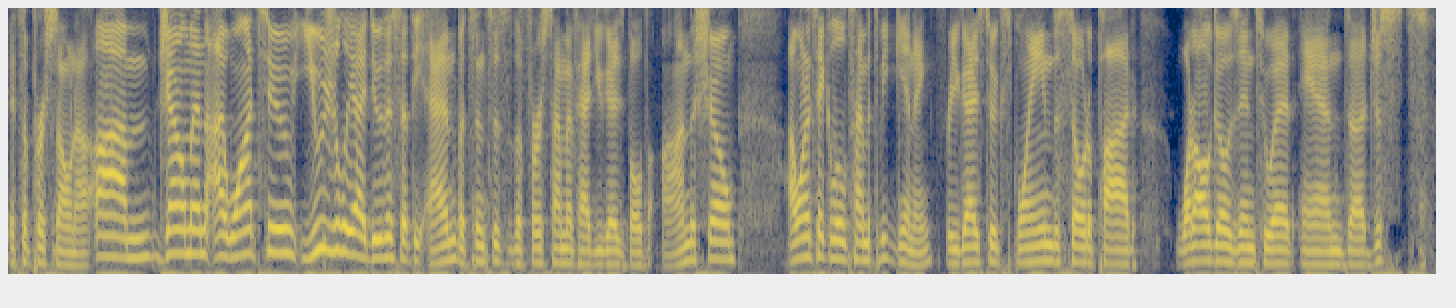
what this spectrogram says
It's a persona. Um, gentlemen, I want to. Usually I do this at the end, but since this is the first time I've had you guys both on the show, I want to take a little time at the beginning for you guys to explain the soda pod, what all goes into it, and uh, just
